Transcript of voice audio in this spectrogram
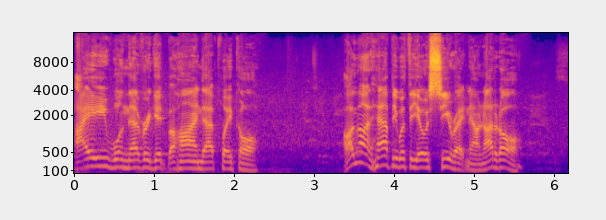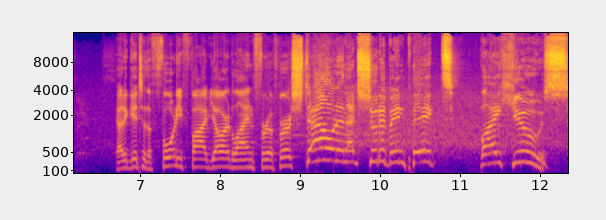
I will never get behind that play call. I'm not happy with the OC right now, not at all. Got to get to the 45 yard line for a first down, and that should have been picked by Hughes.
